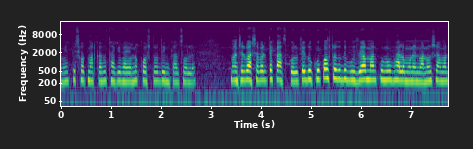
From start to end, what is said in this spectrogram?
আমি তো সৎমার কাছে থাকি ভাই অনেক কষ্ট দিনকাল চলে। মানুষের বাসা বাড়িতে কাজ করি তাই দুঃখ কষ্ট যদি বুঝে আমার কোনো ভালো মনের মানুষ আমার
